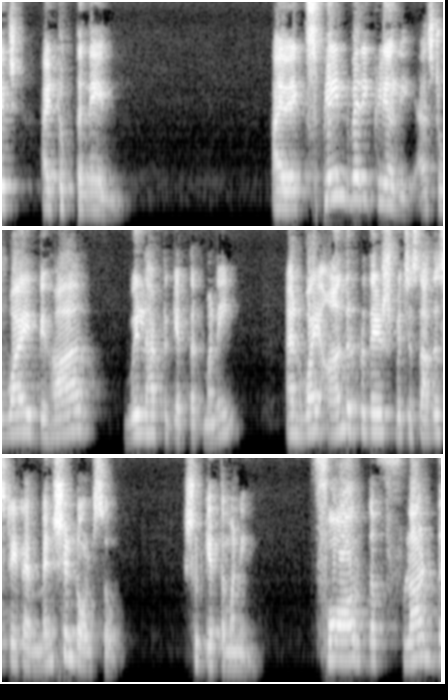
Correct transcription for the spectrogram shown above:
which I took the name. I explained very clearly as to why Bihar will have to get that money and why Andhra Pradesh, which is the other state I mentioned also, should get the money for the flood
